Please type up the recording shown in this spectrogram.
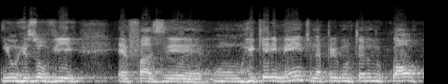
eu resolvi é, fazer um requerimento, né, perguntando no qual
